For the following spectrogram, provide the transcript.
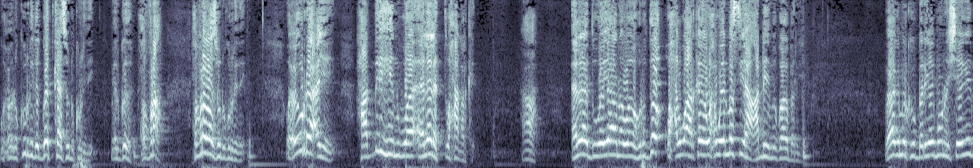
wuxuuna ku riday godkaasuna ku riday. Meel goda xufra xufradaasuna ku riday. Wuxuu u raaciyey hadhihin waa alalad waxaan arkay. A alalad weeyaano waa hurdo wax lagu arkay wax weyn ma siiha hadhihin kaaga baryo waagi markuu baryey muuna sheegin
